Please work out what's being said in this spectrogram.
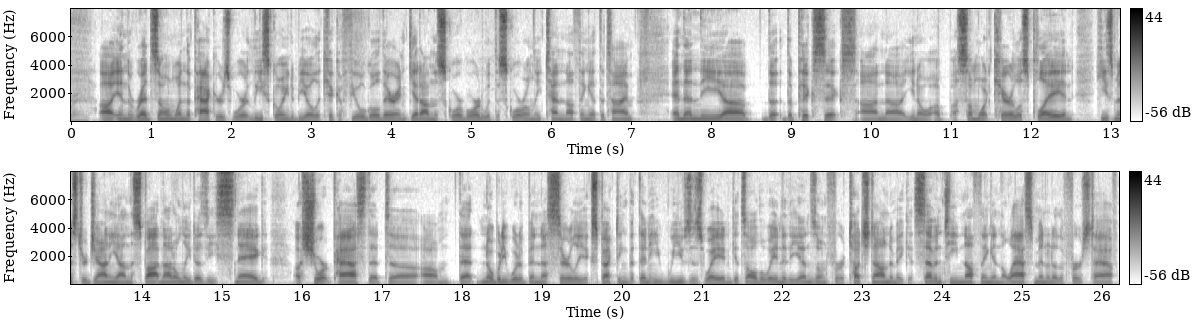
right. uh, in the red zone when the Packers were at least going to be able to kick a field goal there and get on the scoreboard with the score only 10 nothing at the time. And then the uh, the the pick six on uh, you know a, a somewhat careless play, and he's Mr. Johnny on the spot. Not only does he snag a short pass that uh, um, that nobody would have been necessarily expecting. But then he weaves his way and gets all the way into the end zone for a touchdown to make it 17 nothing in the last minute of the first half.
